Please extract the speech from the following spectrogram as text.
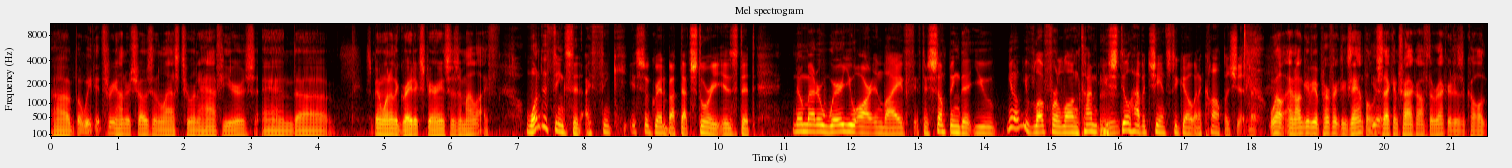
Uh, but we did 300 shows in the last two and a half years, and uh, it's been one of the great experiences in my life. One of the things that I think is so great about that story is that no matter where you are in life, if there's something that you you know you've loved for a long time, Mm-hmm. you still have a chance to go and accomplish it. Well, and I'll give you a perfect example. The second track off the record is a called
